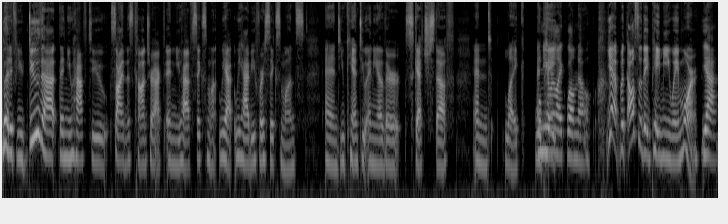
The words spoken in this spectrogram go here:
But if you do that, then you have to sign this contract, and you have six months. We ha- we have you for six months, and you can't do any other sketch stuff. And like, we'll and you pay- were like, well, no. yeah, but also they'd pay me way more. Yeah.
